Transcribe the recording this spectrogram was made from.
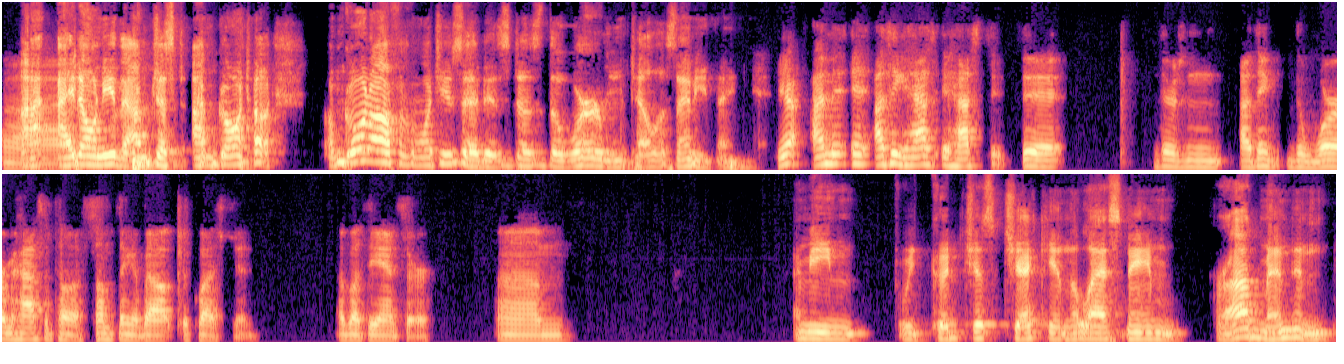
Uh, I, I don't either. I'm just I'm going off I'm going off of what you said. Is does the worm tell us anything? Yeah, I mean, it, I think it has. It has to. The there's, an, I think the worm has to tell us something about the question, about the answer. Um, I mean, we could just check in the last name Rodman and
